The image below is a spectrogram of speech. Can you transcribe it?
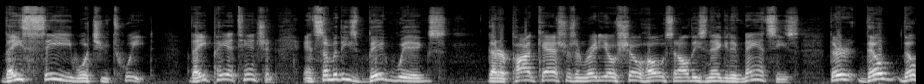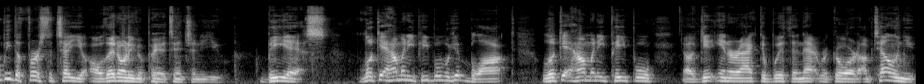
They see what you tweet. They pay attention. And some of these big wigs that are podcasters and radio show hosts and all these negative Nancy's, they're, they'll, they'll be the first to tell you, oh, they don't even pay attention to you. BS. Look at how many people will get blocked. Look at how many people uh, get interacted with in that regard. I'm telling you,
